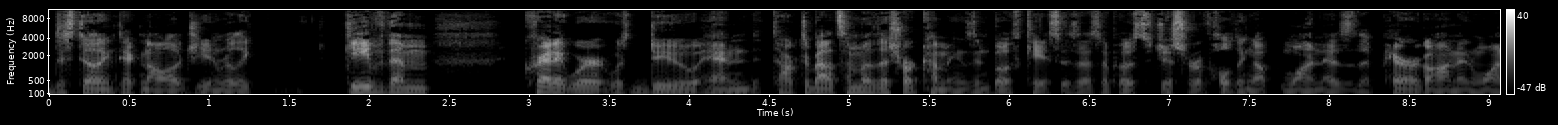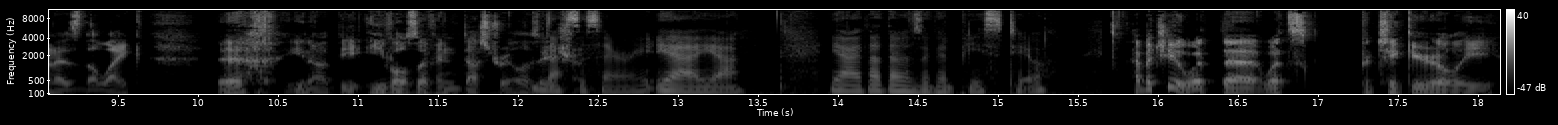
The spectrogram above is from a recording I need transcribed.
distilling technology and really gave them credit where it was due and talked about some of the shortcomings in both cases as opposed to just sort of holding up one as the paragon and one as the like ugh, you know the evils of industrialization Necessary. Yeah, yeah. Yeah, I thought that was a good piece too. How about you? What the what's particularly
